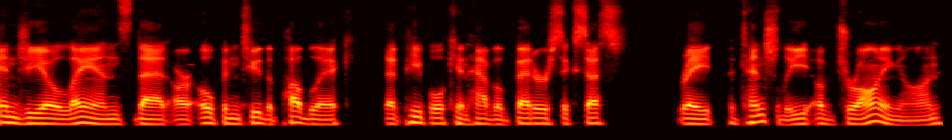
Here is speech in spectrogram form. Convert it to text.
NGO lands that are open to the public that people can have a better success rate potentially of drawing on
